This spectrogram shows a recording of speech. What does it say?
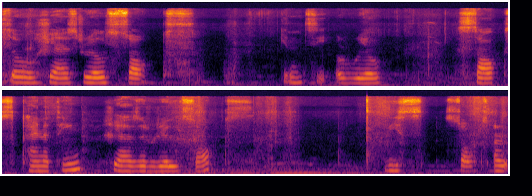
so she has real socks. You can see a real socks kind of thing. She has a real socks. These socks are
